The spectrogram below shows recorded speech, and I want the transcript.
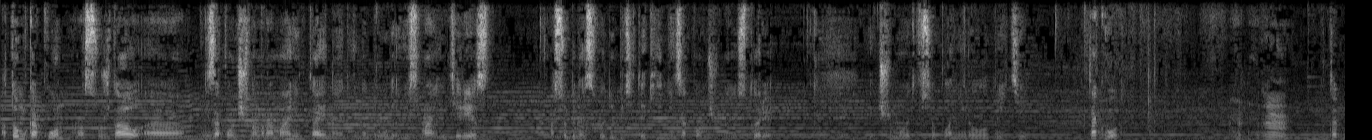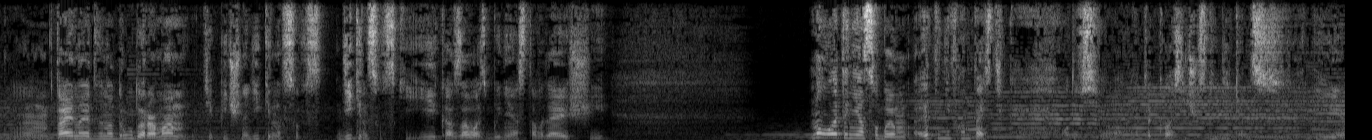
о том, как он рассуждал о незаконченном романе «Тайна Эдвина Друда». Весьма интересно. Особенно, если вы любите такие незаконченные истории. И к чему это все планировало прийти. Так вот. «Тайна Эдвина Друда» – роман типично диккенсов, и, казалось бы, не оставляющий... Ну, это не особо... Это не фантастика. Вот и все. Это классический Диккенс. И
